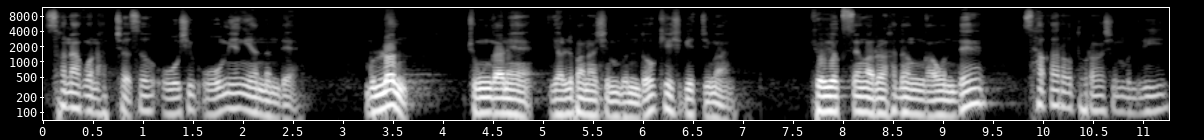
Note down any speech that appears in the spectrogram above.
선학원 합쳐서 55명이었는데 물론 중간에 열반하신 분도 계시겠지만 교역 생활을 하던 가운데 사가로 돌아가신 분들이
